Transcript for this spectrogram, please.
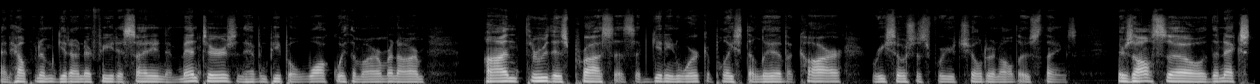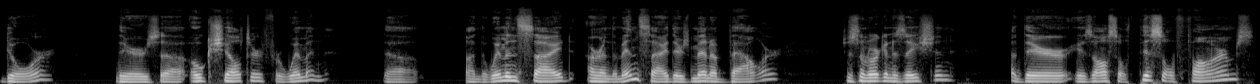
and helping them get on their feet, assigning them mentors, and having people walk with them arm in arm on through this process of getting work, a place to live, a car, resources for your children, all those things. There's also the next door. There's uh, Oak Shelter for women. The on the women's side, or on the men's side, there's Men of Valor, which is an organization. There is also Thistle Farms.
